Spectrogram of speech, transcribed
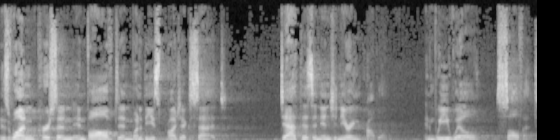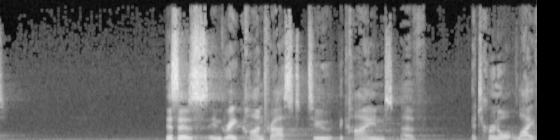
As one person involved in one of these projects said, death is an engineering problem, and we will solve it. This is in great contrast to the kind of eternal life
